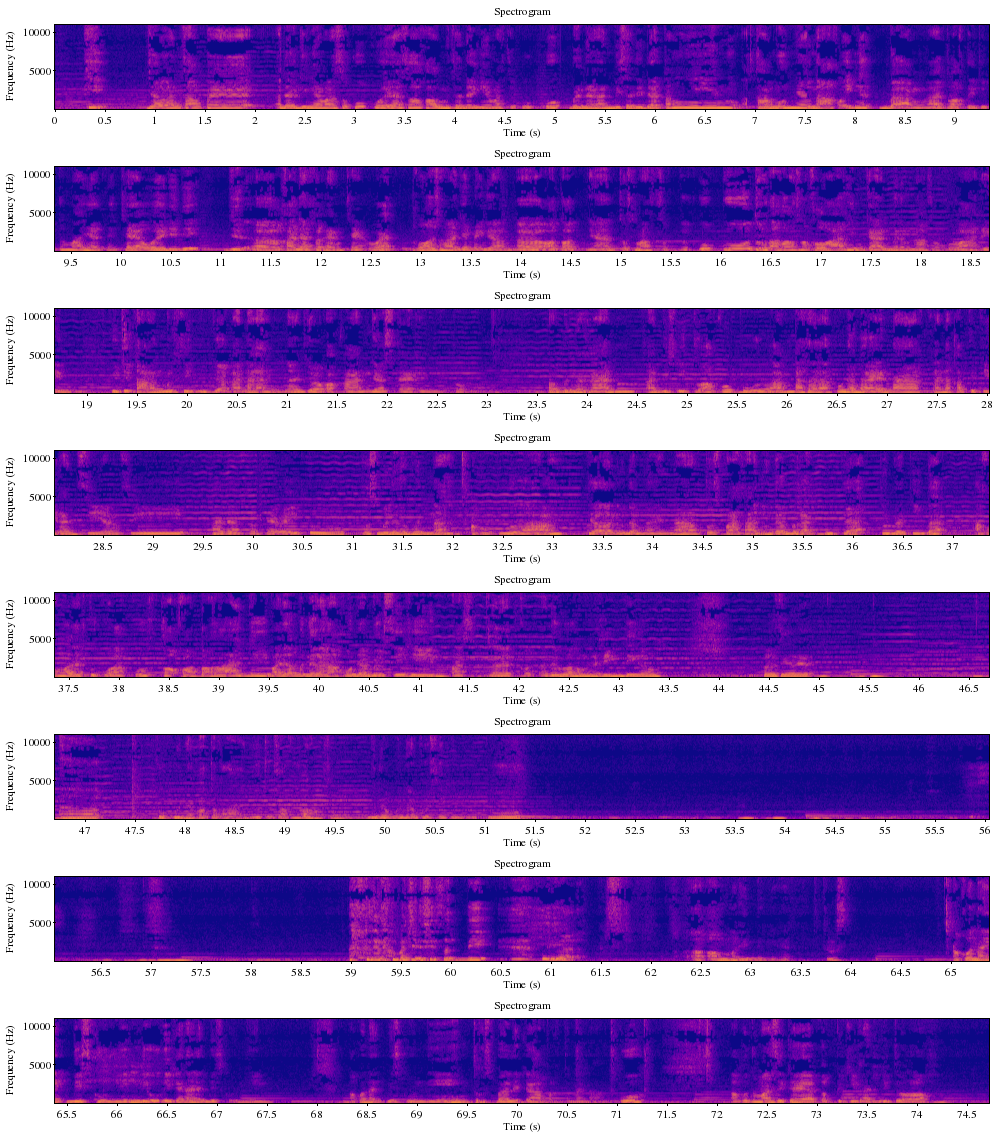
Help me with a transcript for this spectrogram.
jangan sampai dagingnya masuk kuku ya soal kalau misalnya dagingnya masuk kuku beneran bisa didatengin. Kamunya nah aku inget banget waktu itu tuh mayatnya cewek jadi eh, kadaver yang cewek aku nggak sengaja megang eh, ototnya terus masuk ke kuku. Terus aku langsung keluarin kan bener-bener langsung keluarin. Cuci tangan bersih juga karena kan nah, jorok kan gas steril itu Eh, beneran abis itu aku pulang perasaan aku udah nggak enak karena kepikiran si yang si kadaver cewek itu. Terus bener-bener aku pulang jalan udah nggak enak terus perasaan udah berat juga. Tiba-tiba aku ngeliat kuku aku kok kotor lagi padahal beneran aku udah bersihin. Pas ngeliat kok aduh aku merinding om. Pas ngeliat eh, kukunya kotor lagi terus aku langsung bener-bener bersihin gitu kenapa jadi sedih? Enggak. Eh, om merinding ya. Terus aku naik bis kuning di UI kan ada bis kuning. Aku naik bis kuning terus balik ke apartemen aku. Aku tuh masih kayak kepikiran gitu loh.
